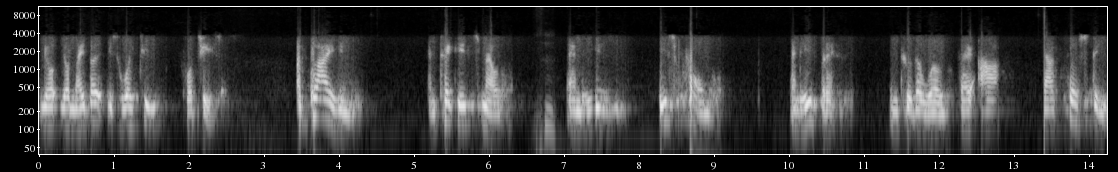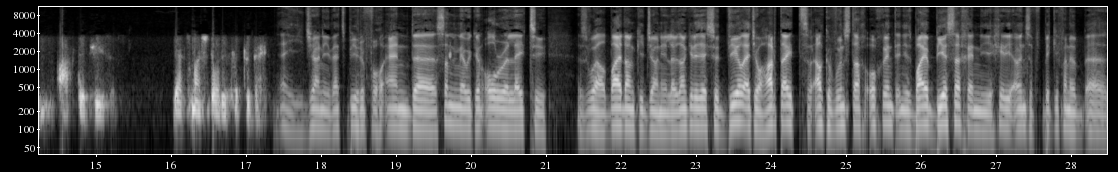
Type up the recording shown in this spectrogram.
your your neighbor is waiting for Jesus. Apply him and take his smell and his his form and his breath into the world. They are They are thirsting after Jesus. That's my story for today. Hey, Johnny, that's beautiful and uh, something that we can all relate to as well. Baie dankie Johnny. Lou, dankie dat jy so deel uit jou hart uit so elke woensdagoggend en jy's baie besig en jy gee die ouens 'n bietjie van 'n uh,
